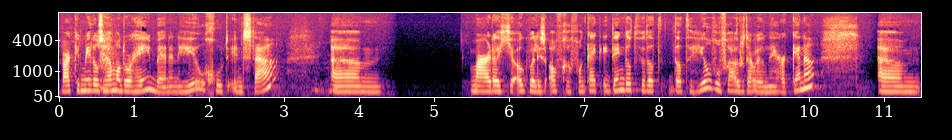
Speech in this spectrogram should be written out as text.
waar ik inmiddels helemaal doorheen ben en heel goed in sta. Um, maar dat je ook wel eens afvraagt van... kijk, ik denk dat, we dat, dat heel veel vrouwen zich daar wel in herkennen. Um,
